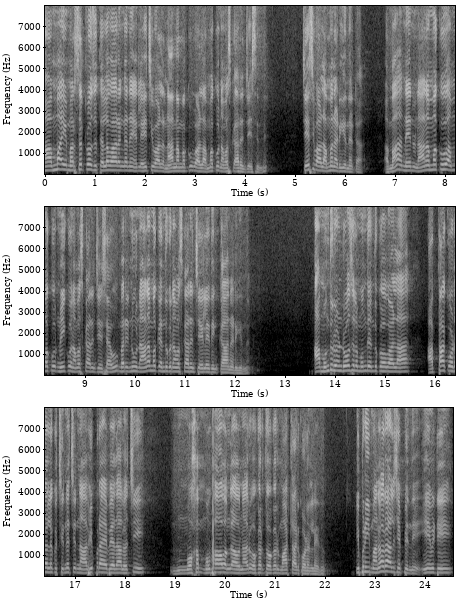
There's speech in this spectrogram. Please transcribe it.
ఆ అమ్మాయి మరుసటి రోజు తెల్లవారంగానే లేచి వాళ్ళ నాన్నమ్మకు వాళ్ళ అమ్మకు నమస్కారం చేసింది. చేసి వాళ్ళ అమ్మని అడిగిందట అమ్మా నేను నానమ్మకు అమ్మకు నీకు నమస్కారం చేశావు మరి నువ్వు నానమ్మకు ఎందుకు నమస్కారం చేయలేదు ఇంకా? అని అడిగింది. ఆ ముందు రెండు రోజుల ముందు ఎందుకో వాళ్ళ అత్తాకోడళ్ళకు చిన్న చిన్న అభిప్రాయ భేదాలు వచ్చి మొహం ముభావంగా ఉన్నారు ఒకరితో ఒకరు మాట్లాడుకోవడం లేదు. ఇప్పుడు ఈ మనోరాలు చెప్పింది ఏమిటి?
